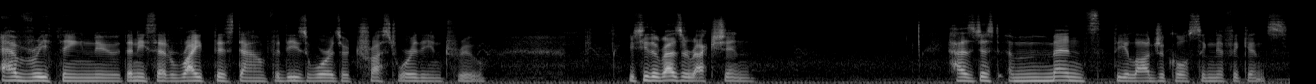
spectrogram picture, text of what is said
everything new. Then he said, Write this down, for these words are trustworthy and true. You see, the resurrection has just immense theological significance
